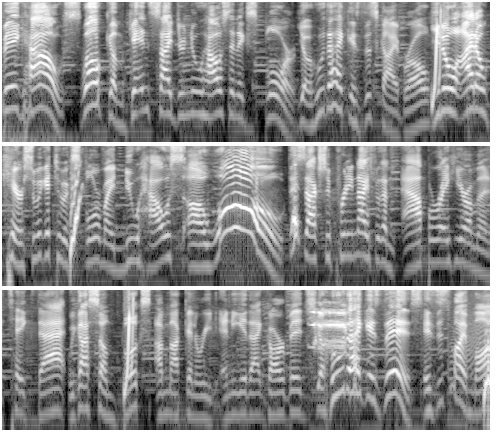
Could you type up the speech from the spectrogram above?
big house. Welcome. Get inside your new house and explore. Yo, who the heck is this guy, bro? You know what? I don't care. So we get to explore my new house. Uh, whoa. This is actually pretty nice. We got an apple right here. I'm gonna take that. We got some books. I'm not gonna read any of that garbage. Yo, who the heck is this? Is this my mom?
